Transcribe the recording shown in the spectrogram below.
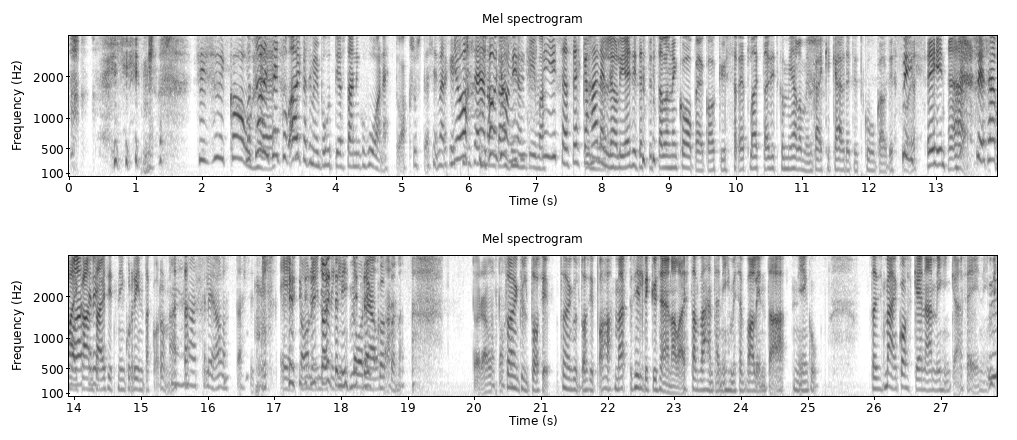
Siis hyvin kauhea. Mutta se oli se, kun aikaisemmin puhuttiin jostain niin kuin huonetuoksusta esimerkiksi, Joo, niin sehän joo, on joo, niin, ihan kiva. Niin itse asiassa ehkä Kyllä. hänelle oli esitetty tällainen KPK-kyssäri, että laittaisitko mieluummin kaikki käytetyt kuukautissuojat niin. seinään Niin, vai ajatteli- kantaisit niinku rintakorona. Niin Että... hän ajatteli aloittaa sitten. Ei, toi siis toisten ihmisten todella, kotona. todella paha. Toi on, kyllä tosi, toi on kyllä tosi paha. Mä silti kyseenalaistan vähän tämän ihmisen valintaa. Niin kuin, tai siis mä en koske enää mihinkään seiniin.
